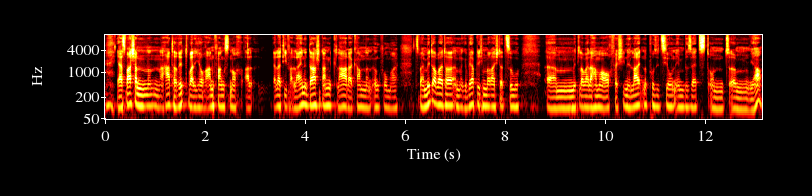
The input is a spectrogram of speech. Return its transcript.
ja, es war schon ein harter Ritt, weil ich auch anfangs noch relativ alleine da stand. Klar, da kamen dann irgendwo mal zwei Mitarbeiter im gewerblichen Bereich dazu. Ähm, mittlerweile haben wir auch verschiedene leitende Positionen eben besetzt und ähm, ja,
